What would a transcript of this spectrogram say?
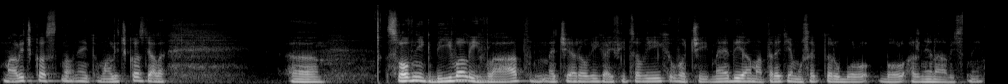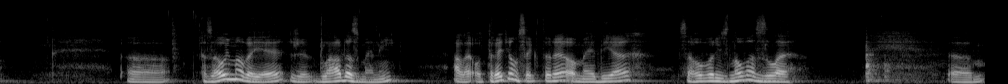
maličkosť, no nie je to maličkosť, ale uh, slovník bývalých vlád, Mečiarových aj Ficových, voči médiám a tretiemu sektoru bol, bol až nenávistný. A zaujímavé je, že vláda zmeny, ale o treťom sektore, o médiách sa hovorí znova zle. Um,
